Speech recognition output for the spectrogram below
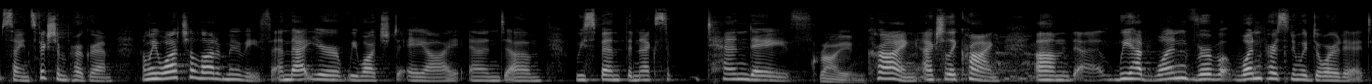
science fiction program, and we watch a lot of movies. And that year we watched AI, and um, we spent the next 10 days Crying. crying, actually crying. Um, we had one verbal, one person who adored it,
